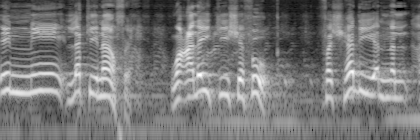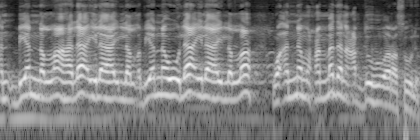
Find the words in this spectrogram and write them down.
inni laki nasih wa alayki shafuq فاشهدي أن بأن الله لا إله إلا الله بأنه لا إله إلا الله وأن محمدا عبده ورسوله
